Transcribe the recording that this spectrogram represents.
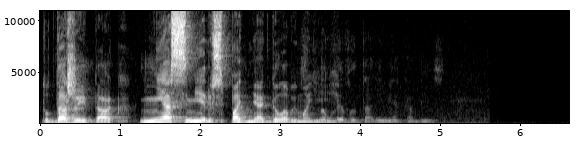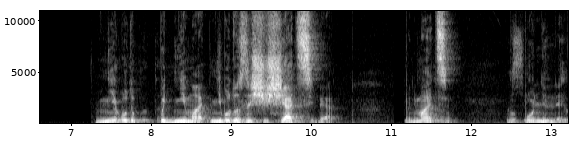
то даже и так не осмелюсь поднять головы моей. Не буду поднимать, не буду защищать себя. Понимаете? Вы поняли?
